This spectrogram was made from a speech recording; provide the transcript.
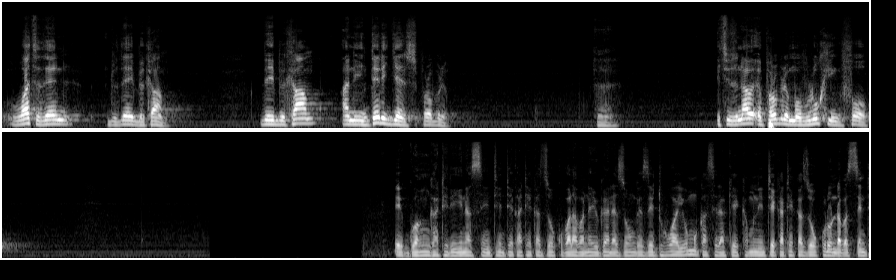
what then do they become? They become an intelligence problem. Uh, it is now a problem of looking for. Eggwanga teririna ssente enteekateeka z'okubala bannayuganda zongezeddwayo mu kaseera n'enteekateeka z'okulonda bassente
